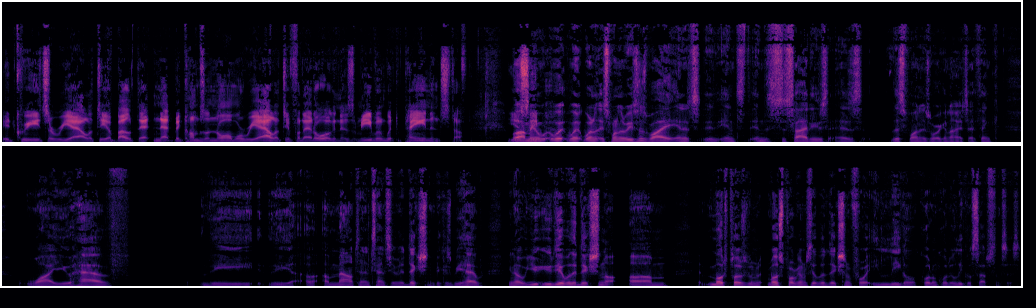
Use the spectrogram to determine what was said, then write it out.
It creates a reality about that, and that becomes a normal reality for that organism, even with the pain and stuff. You well, see? I mean, w- w- it's one of the reasons why, and it's in, in the societies as this one is organized. I think why you have the the uh, amount and intensity of addiction because we have you know you, you deal with addiction. Um, most programs most programs deal with addiction for illegal quote unquote illegal substances,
